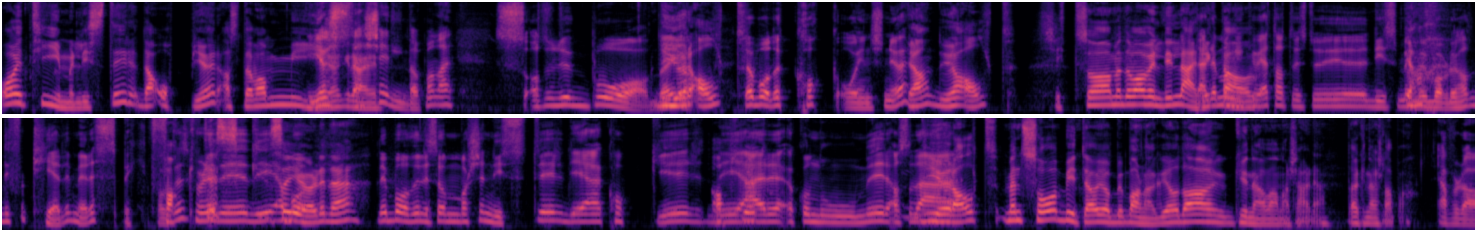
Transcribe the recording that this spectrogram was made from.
Oi, timelister. Det er oppgjør. Altså, det var mye greier det er sjelden at man er At du både Du gjør alt. Du er både kokk og ingeniør. Ja, du gjør alt. Så, men det var veldig Det er det man ikke vet, at hvis du, de som Ja. jobber i bowlinghall, de fortjener mer respekt, faktisk. Faktisk, de, de så gjør de det. Det er både liksom maskinister, de er kokker, de Absolutt. er økonomer altså De er, gjør alt. Men så begynte jeg å jobbe i barnehage, og da kunne jeg være meg sjæl igjen. Da kunne jeg slappe av. Ja, for da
